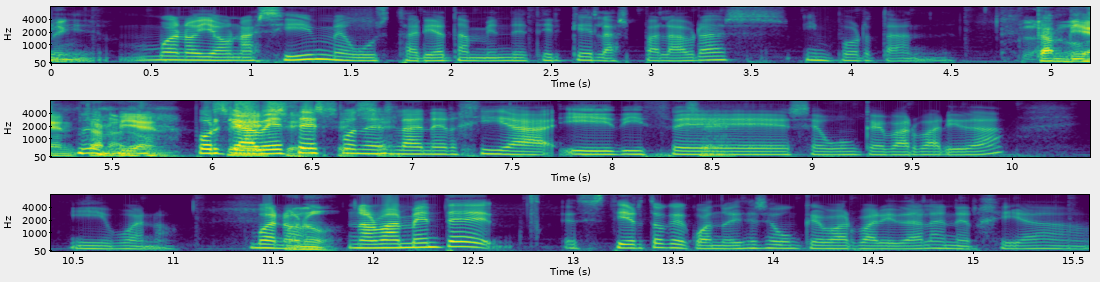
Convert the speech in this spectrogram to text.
venga. Bueno, y aún así me gustaría también decir que las palabras importan. También, también. Porque Sí, a veces sí, pones sí. la energía y dice según qué barbaridad. Y bueno. Bueno, Bueno. normalmente es cierto que cuando dice según qué barbaridad la energía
